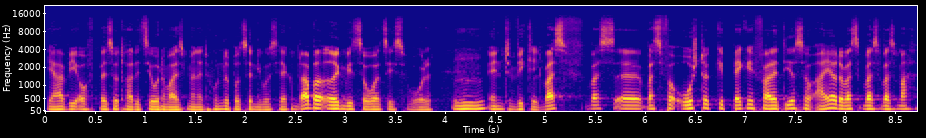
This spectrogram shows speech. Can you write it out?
Ja, wie oft bei so Traditionen weiß man nicht hundertprozentig, wo es herkommt, aber irgendwie so hat sich wohl Mhm. entwickelt. Was, was, äh, was für Ostergebäcke fallen dir so Eier oder was, was, was macht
